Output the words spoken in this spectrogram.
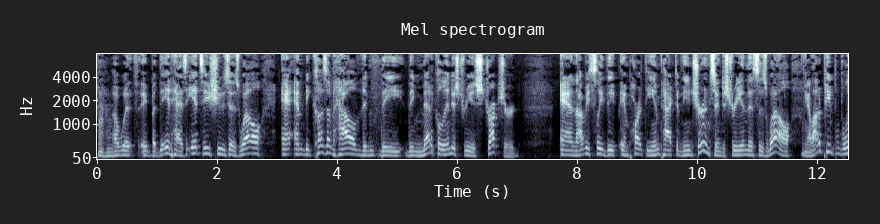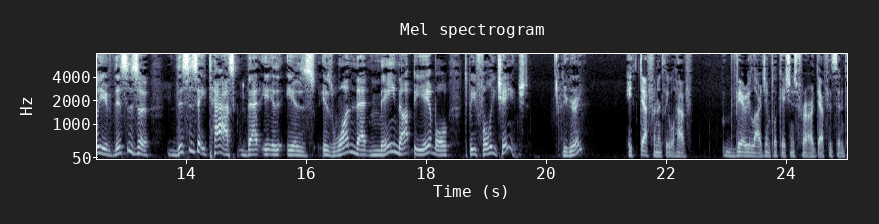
mm-hmm. uh, with, but it has its issues as well. And, and because of how the, the, the medical industry is structured, and obviously the in part the impact of the insurance industry in this as well. Yep. A lot of people believe this is a this is a task that is is is one that may not be able to be fully changed. Do you agree? It definitely will have very large implications for our deficit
